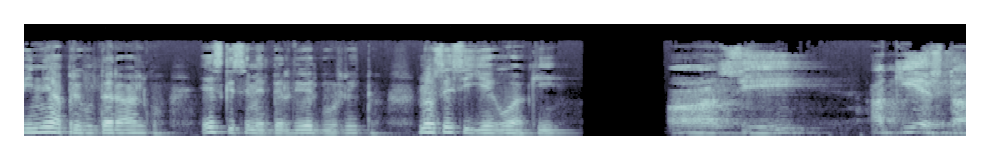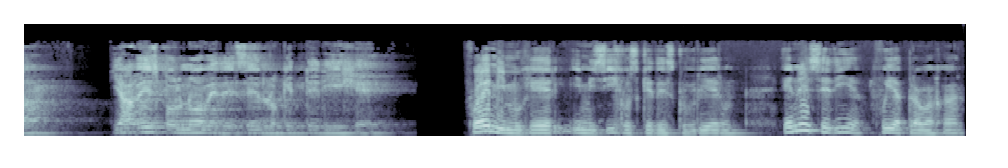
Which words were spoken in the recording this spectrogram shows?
Vine a preguntar algo. Es que se me perdió el burrito. No sé si llegó aquí. Ah, sí. Aquí está. Ya ves por no obedecer lo que te dije. Fue mi mujer y mis hijos que descubrieron. En ese día fui a trabajar.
